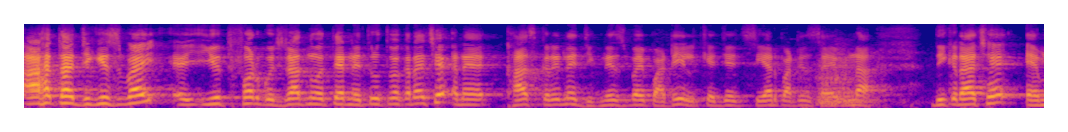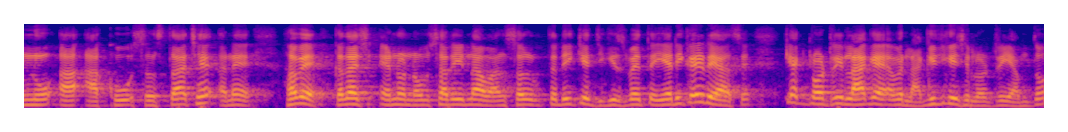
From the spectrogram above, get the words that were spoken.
આ હતા જિગ્નેશભાઈ યુથ ફોર ગુજરાતનું અત્યારે નેતૃત્વ કરે છે અને ખાસ કરીને જિગ્નેશભાઈ પાટીલ કે જે સી આર પાટીલ સાહેબના દીકરા છે, એમનું આ આખું સંસ્થા છે અને હવે કદાચ એનો નવસારીના વાંસલ તરીકે જિગીશભાઈ તૈયારી કરી રહ્યા છે ક્યાંક લોટરી લાગે, હવે લાગી જ ગઈ છે લોટરી આમ તો.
